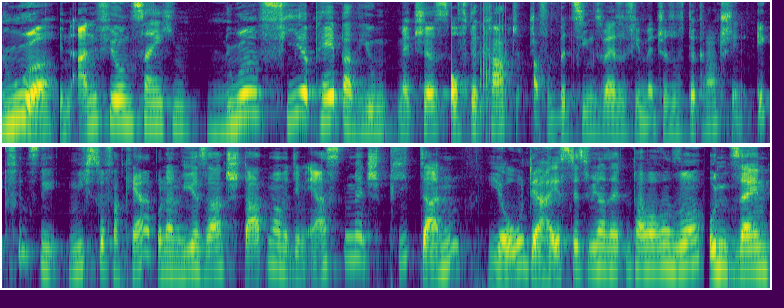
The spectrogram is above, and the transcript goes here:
nur, in Anführungszeichen, nur vier Pay-Per-View-Matches auf der Card schaffen, beziehungsweise vier Matches auf der Card stehen. Ich finde es nicht, nicht so verkehrt. Und dann, wie gesagt, starten wir mit dem ersten Match. Pete Dunn, yo, der heißt jetzt wieder seit ein paar Wochen so, und sein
